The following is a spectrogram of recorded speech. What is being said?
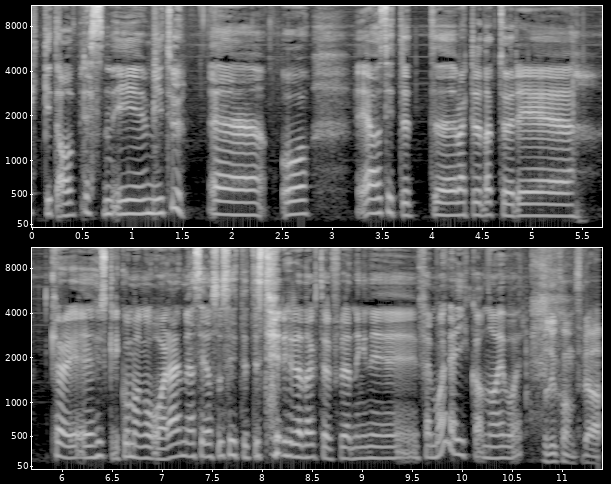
dekket av pressen i metoo. Eh, og jeg har sittet, vært redaktør i jeg husker ikke hvor mange år det er, men jeg har også sittet i styret i Redaktørforeningen i fem år. Jeg gikk av nå i vår. Og du kom fra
